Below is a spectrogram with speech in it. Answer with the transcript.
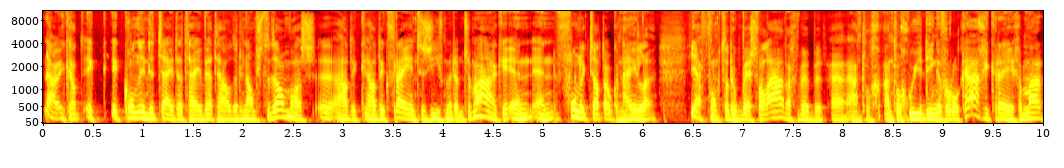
nou, ik, had, ik, ik kon in de tijd dat hij wethouder in Amsterdam was, uh, had, ik, had ik vrij intensief met hem te maken. En, en vond ik dat ook een hele. Ja, vond ik dat ook best wel aardig. We hebben een aantal, aantal goede dingen voor elkaar gekregen. Maar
